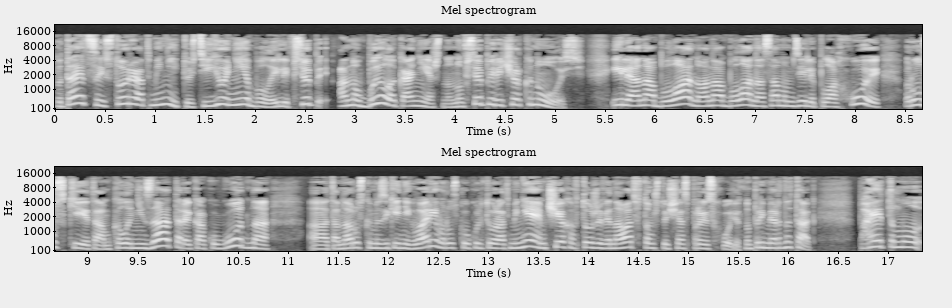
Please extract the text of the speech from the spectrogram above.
пытается историю отменить. То есть ее не было, или все, оно было, конечно, но все перечеркнулось. Или она была, но она была на самом деле плохой. Русские там колонизаторы, как угодно, а, там на русском языке не говорим, русскую культуру отменяем. Чехов тоже виноват в том, что сейчас происходит. Ну, примерно так. Поэтому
